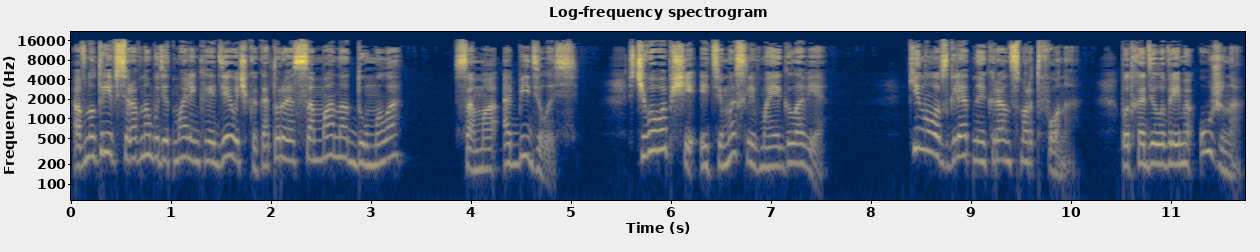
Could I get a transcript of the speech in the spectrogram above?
а внутри все равно будет маленькая девочка, которая сама надумала, сама обиделась. С чего вообще эти мысли в моей голове? Кинула взгляд на экран смартфона. Подходило время ужина,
